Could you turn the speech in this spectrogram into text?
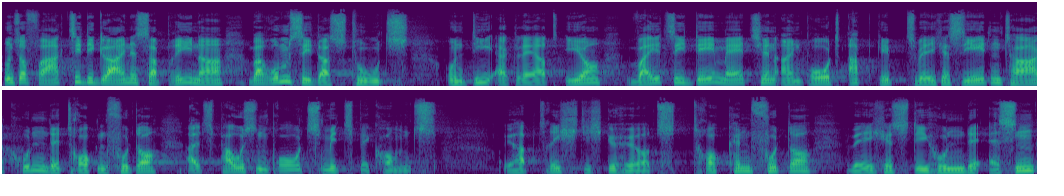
Und so fragt sie die kleine Sabrina, warum sie das tut und die erklärt ihr, weil sie dem Mädchen ein Brot abgibt, welches jeden Tag Hundetrockenfutter als Pausenbrot mitbekommt. Ihr habt richtig gehört. Trockenfutter, welches die Hunde essen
